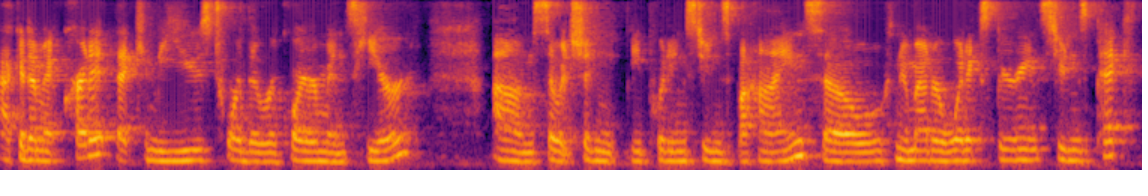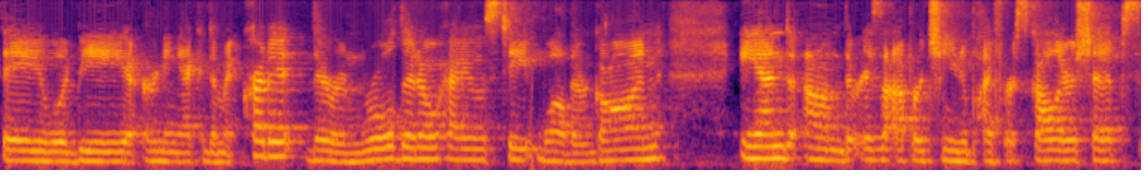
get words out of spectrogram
academic credit that can be used toward their requirements here. Um, so it shouldn't be putting students behind. So no matter what experience students pick, they would be earning academic credit. They're enrolled at Ohio State while they're gone. And um, there is the opportunity to apply for scholarships,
